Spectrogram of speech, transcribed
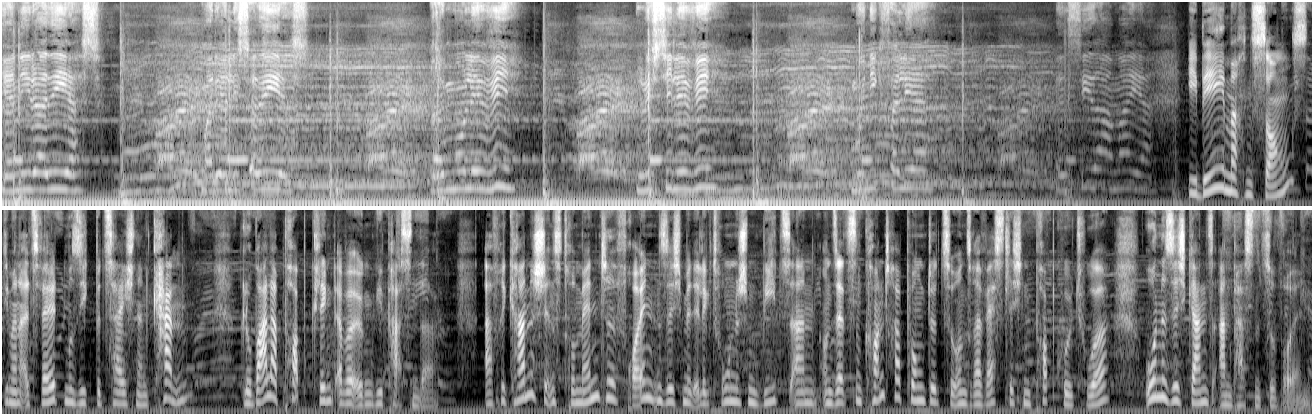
Yanira Díaz, María Elisa Díaz, Raymond Levy, Lucie Levy. IB machen Songs, die man als Weltmusik bezeichnen kann. Globaler Pop klingt aber irgendwie passender. Afrikanische Instrumente freunden sich mit elektronischen Beats an und setzen Kontrapunkte zu unserer westlichen Popkultur, ohne sich ganz anpassen zu wollen.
